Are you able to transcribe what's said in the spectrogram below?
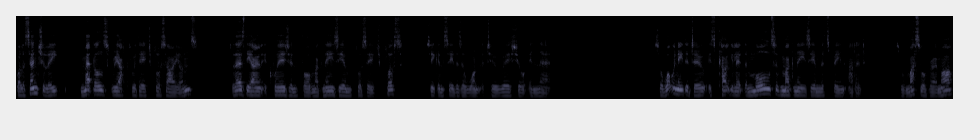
Well, essentially, metals react with H plus ions. So there's the ion equation for magnesium plus H plus. So you can see there's a 1 to 2 ratio in there. So what we need to do is calculate the moles of magnesium that's been added. So mass over MR,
